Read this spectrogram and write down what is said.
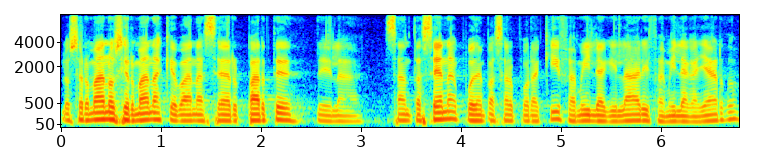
Los hermanos y hermanas que van a ser parte de la Santa Cena pueden pasar por aquí, familia Aguilar y familia Gallardo.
